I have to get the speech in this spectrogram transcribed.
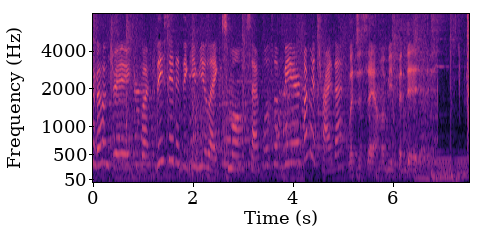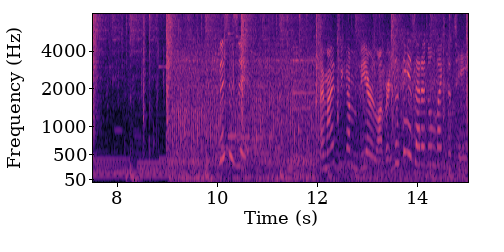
I don't drink, but they say that they give you like small samples of beer. I might try that. Let's just say I'm gonna be faded. This is it. I might become a beer lover. The thing is that I don't like the taste.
